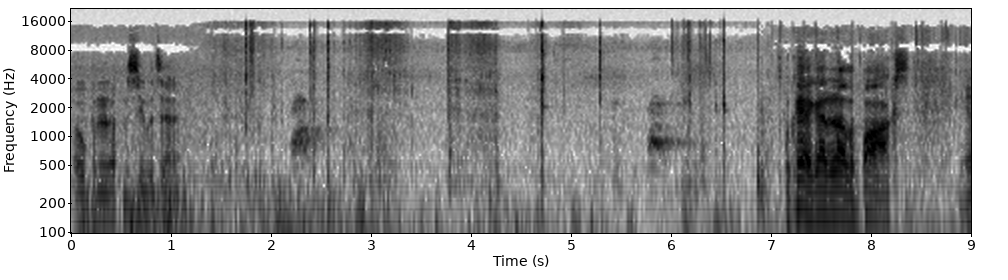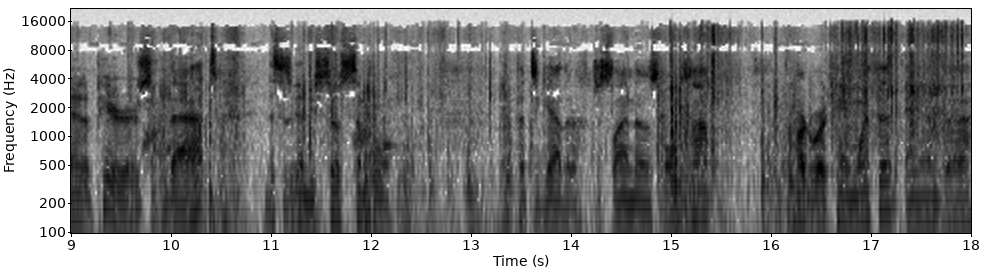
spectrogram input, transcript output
open it up and see what's in it. Okay, I got it out of the box and it appears that this is gonna be so simple to put together. Just line those holes up. The hardware came with it and uh,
